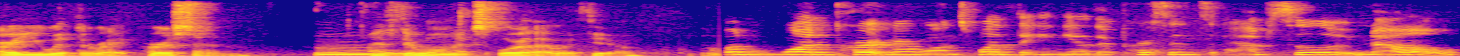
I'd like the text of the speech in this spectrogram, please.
are you with the right person? If they're Mm. willing to explore that with you. When one partner wants one thing and the other person's an absolute no.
